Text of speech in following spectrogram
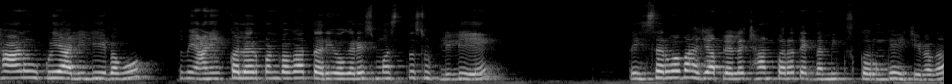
छान उकळी आलेली आहे बघू. तुम्ही आणि कलर पण बघा तरी वगैरे मस्त सुटलेली आहे. तर ही सर्व भाजी आपल्याला छान परत एकदा मिक्स करून घ्यायची बघा.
